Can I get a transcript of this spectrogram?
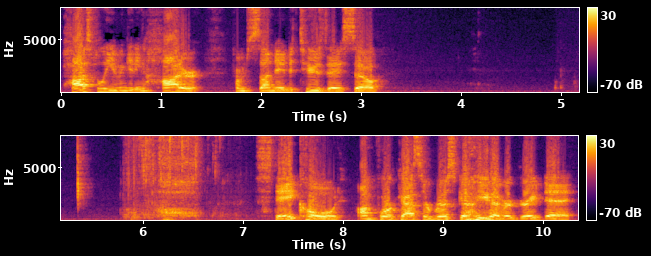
possibly even getting hotter from Sunday to Tuesday. So stay cold. I'm forecaster Briscoe. You have a great day.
